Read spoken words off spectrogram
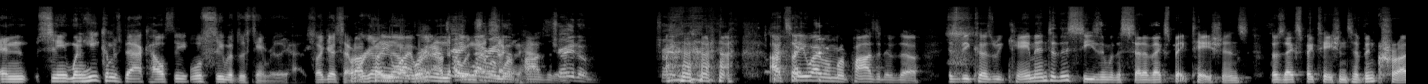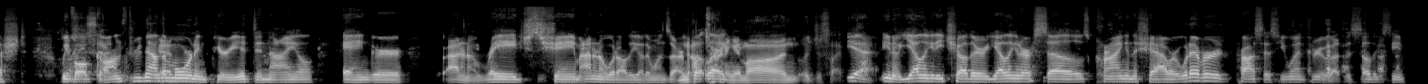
And seeing when he comes back healthy, we'll see what this team really has. Like I said, But I'll we're tell gonna you know why we're we're- gonna know tell you in why that we're more second half. positive. Trade him. Trade him. I'll tell you why we're more positive though, is because we came into this season with a set of expectations. Those expectations have been crushed. We've all gone through now the Yeah. mourning period, denial, anger, I don't know, rage, shame. I don't know what all the other ones are. Not but like, turning him on, just like yeah, you know, yelling at each other, yelling at ourselves, crying in the shower, whatever process you went through about the Celtics team.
